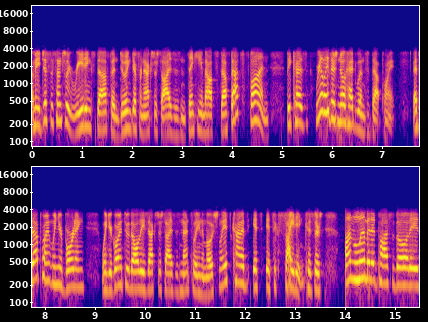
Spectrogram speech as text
I mean, just essentially reading stuff and doing different exercises and thinking about stuff, that's fun because really there's no headwinds at that point. At that point when you're boarding, when you're going through all these exercises mentally and emotionally, it's kind of it's it's exciting because there's unlimited possibilities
